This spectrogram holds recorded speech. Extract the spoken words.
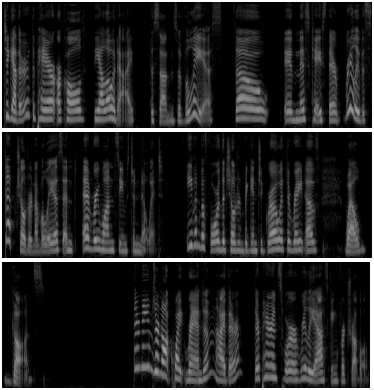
Together, the pair are called the Aloidae, the sons of Aloeus, though in this case they're really the stepchildren of Aloeus, and everyone seems to know it. Even before the children begin to grow at the rate of well, gods. Their names are not quite random either. Their parents were really asking for trouble.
